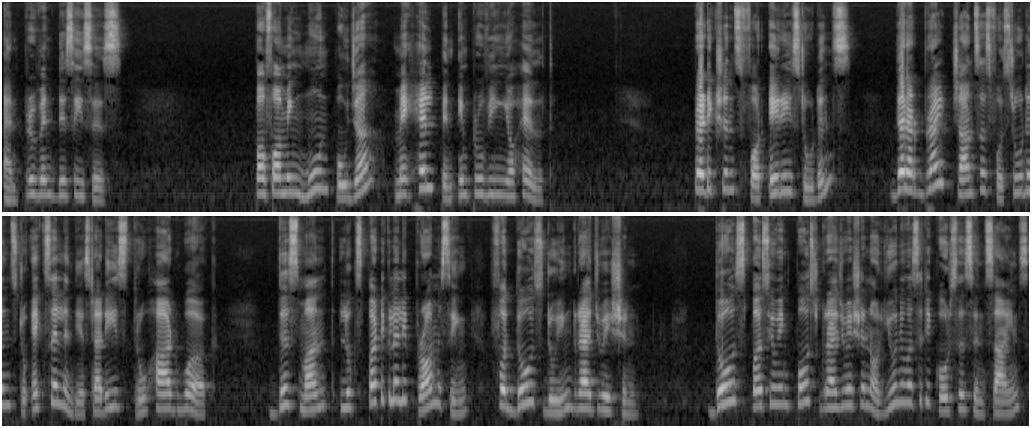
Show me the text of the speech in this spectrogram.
and prevent diseases. Performing moon puja may help in improving your health. Predictions for Aries students There are bright chances for students to excel in their studies through hard work. This month looks particularly promising for those doing graduation. Those pursuing post graduation or university courses in science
